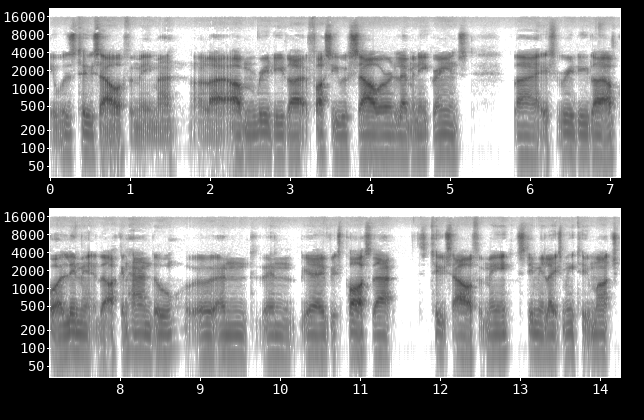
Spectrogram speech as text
it was too sour for me, man. Like I'm really like fussy with sour and lemony greens. Like it's really like I've got a limit that I can handle, uh, and then yeah, if it's past that, it's too sour for me. Stimulates me too much.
